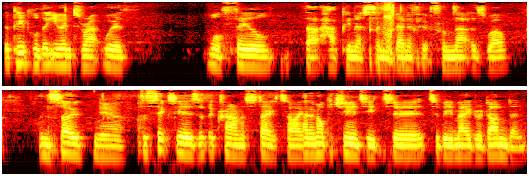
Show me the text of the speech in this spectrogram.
the people that you interact with will feel that happiness and benefit from that as well. And so, yeah. after six years at the Crown Estate, I had an opportunity to, to be made redundant,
